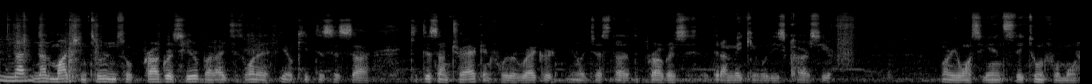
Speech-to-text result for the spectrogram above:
not not much in terms of progress here, but I just want to you know keep this as uh, keep this on track and for the record, you know, just uh, the progress that I'm making with these cars here. Mario, once again, stay tuned for more.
